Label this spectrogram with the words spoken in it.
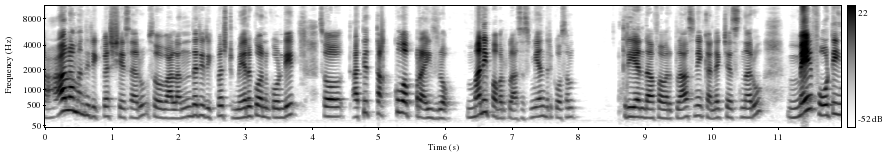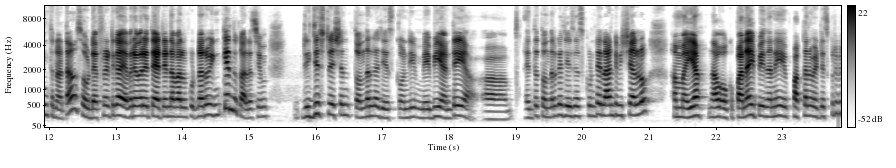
చాలా మంది రిక్వెస్ట్ చేశారు. సో వాళ్ళందరి రిక్వెస్ట్ మేరకు అనుకోండి. సో అతి తక్కువ ప్రైస్లో మనీ పవర్ క్లాసెస్ మీ అందరి కోసం త్రీ అండ్ హాఫ్ అవర్ క్లాస్ని కండక్ట్ చేస్తున్నారు. మే ఫోర్టీన్త్ నట. సో డెఫినెట్గా ఎవరెవరైతే అటెండ్ అవ్వాలనుకుంటున్నారో ఇంకెందుకు ఆలస్యం? రిజిస్ట్రేషన్ తొందరగా చేసుకోండి. మేబీ అంటే ఎంత తొందరగా చేసేసుకుంటే ఇలాంటి విషయాల్లో అమ్మయ్యా నా ఒక పని అయిపోయిందని పక్కన పెట్టేసుకుని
